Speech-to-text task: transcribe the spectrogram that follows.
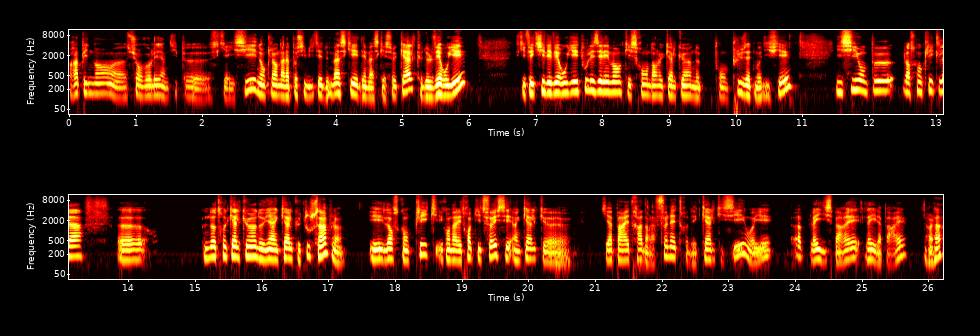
rapidement euh, survoler un petit peu ce qu'il y a ici. Donc là on a la possibilité de masquer et démasquer ce calque, de le verrouiller. Ce qui fait que s'il est verrouillé, tous les éléments qui seront dans le calque 1 ne pourront plus être modifiés. Ici, on peut, lorsqu'on clique là, euh, notre calque 1 devient un calque tout simple, et lorsqu'on clique et qu'on a les trois petites feuilles, c'est un calque euh, qui apparaîtra dans la fenêtre des calques ici, vous voyez, hop, là il disparaît, là il apparaît, voilà.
